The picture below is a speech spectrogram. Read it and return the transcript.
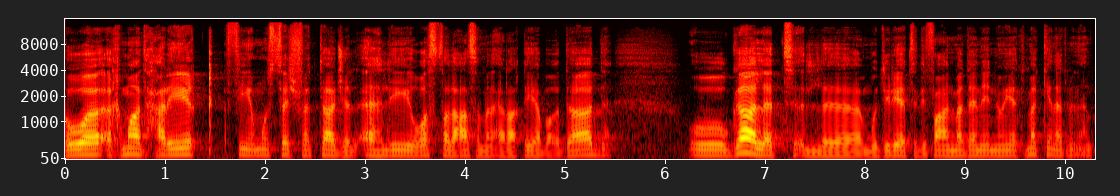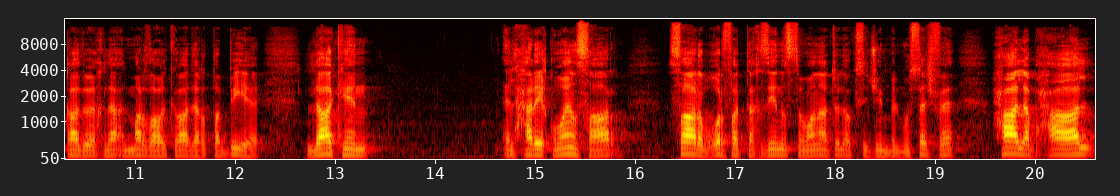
هو إخماد حريق في مستشفى التاج الأهلي وسط العاصمة العراقية بغداد. وقالت مديرية الدفاع المدني أنه هي تمكنت من إنقاذ وإخلاء المرضى والكوادر الطبية. لكن الحريق وين صار؟ صار بغرفة تخزين اسطوانات الأكسجين بالمستشفى حالة بحال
